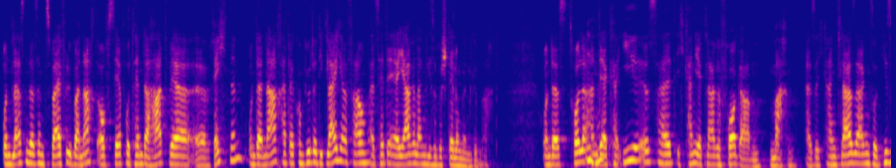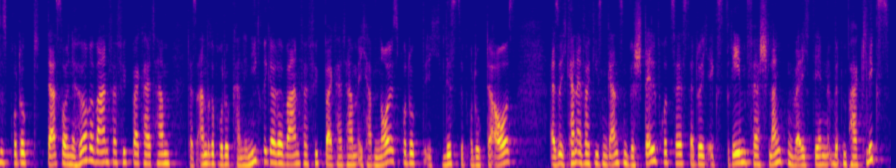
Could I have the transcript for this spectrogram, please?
und lassen das im Zweifel über Nacht auf sehr potenter Hardware äh, rechnen. Und danach hat der Computer die gleiche Erfahrung, als hätte er jahrelang diese Bestellungen gemacht. Und das Tolle mhm. an der KI ist halt, ich kann ihr klare Vorgaben machen. Also ich kann klar sagen, so dieses Produkt, das soll eine höhere Warenverfügbarkeit haben, das andere Produkt kann eine niedrigere Warenverfügbarkeit haben. Ich habe ein neues Produkt, ich liste Produkte aus. Also ich kann einfach diesen ganzen Bestellprozess dadurch extrem verschlanken, weil ich den mit ein paar Klicks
